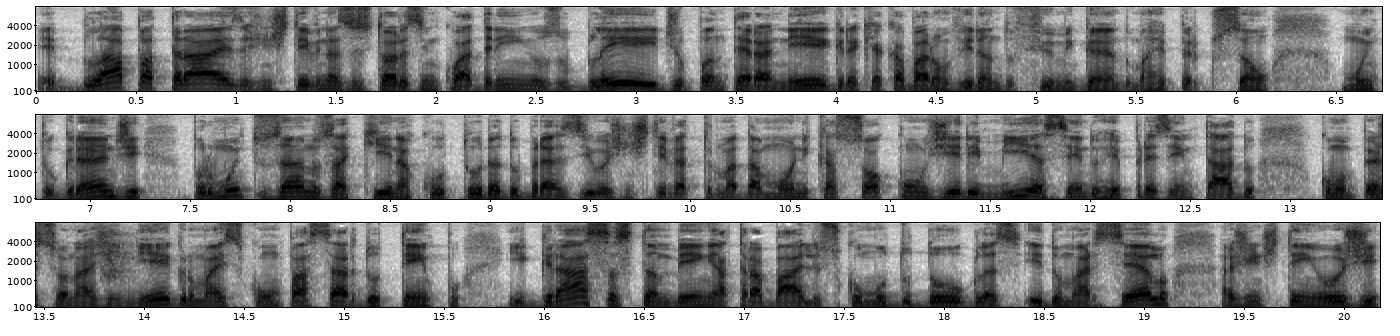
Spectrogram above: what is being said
É, lá para trás a gente teve nas histórias em quadrinhos o Blade, o Pantera Negra, que acabaram virando filme ganhando uma repercussão muito grande. Por muitos anos aqui na cultura do Brasil a gente teve a Turma da Mônica só com Jeremias sendo representado como personagem negro, mas com o passar do tempo e graças também a trabalhos como o do Douglas e do Marcelo, a gente tem hoje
